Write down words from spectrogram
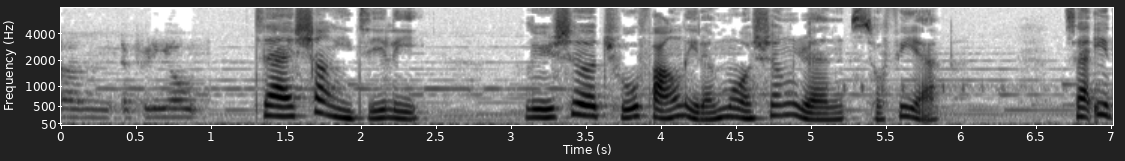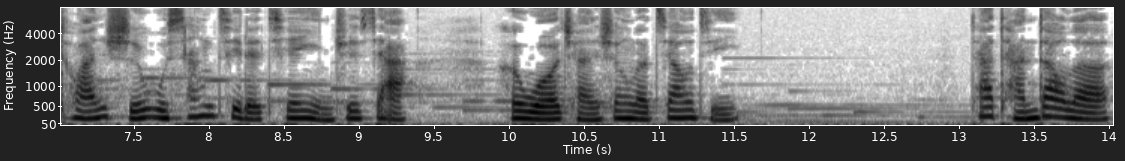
um a pretty old? 在上一集里，旅社厨房里的陌生人 Sophia，在一团食物香气的牵引之下，和我产生了交集。 他谈到了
